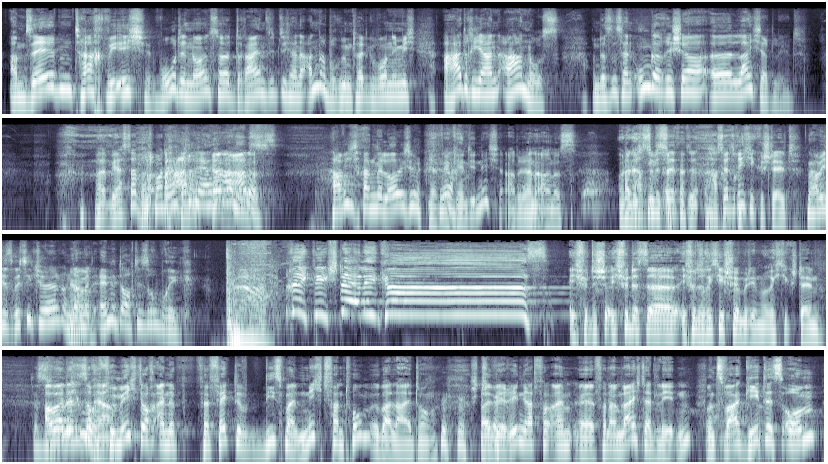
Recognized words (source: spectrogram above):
am selben Tag wie ich wurde 1973 eine andere Berühmtheit geworden, nämlich Adrian Anus. Und das ist ein ungarischer äh, Leichtathlet. Was- wer ist da? Was macht der? Adrian Adrian Anus. Anus. Habe ich, haben mir Leute schon. Ja, wer kennt ihn nicht? Adrian Anus. Und dann hast du das jetzt, hast du jetzt richtig gestellt. Habe ich jetzt richtig gestellt und Ja. damit endet auch diese Rubrik. Richtig Stellikus! Ich finde es ich finde es, äh, ich finde es richtig schön mit dem richtig stellen. Aber das ist auch Ja. für mich doch eine perfekte, diesmal nicht Phantomüberleitung. weil wir reden gerade von einem, äh, von einem Leichtathleten. Und zwar geht es um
